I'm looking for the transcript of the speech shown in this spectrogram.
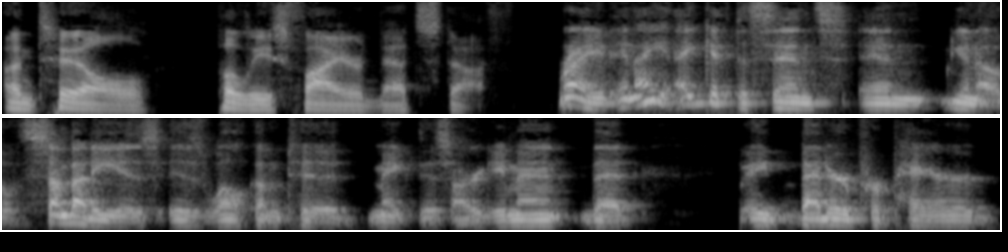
until police fired that stuff. Right, and I, I get the sense, and you know, somebody is is welcome to make this argument that a better prepared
